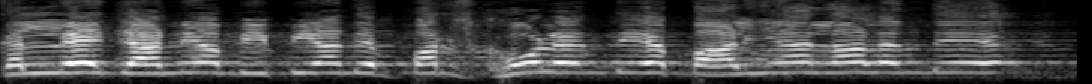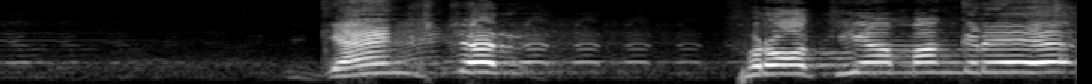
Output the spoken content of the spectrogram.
ਕੱਲੇ ਜਾਣਿਓ ਬੀਬੀਆਂ ਦੇ ਪਰਸ ਖੋਹ ਲੈਂਦੇ ਆ, ਬਾਲੀਆਂ ਲਾ ਲੈਂਦੇ ਆ। ਗੈਂਗਸਟਰ ਫਰੋਤੀਆਂ ਮੰਗ ਰਹੇ ਆ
